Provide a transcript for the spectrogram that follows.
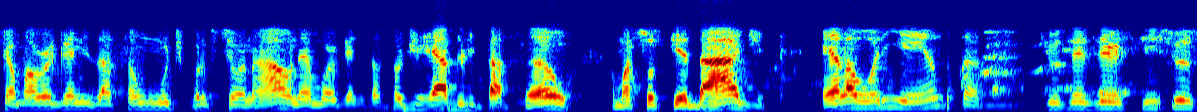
que é uma organização multiprofissional, né, uma organização de reabilitação, uma sociedade, ela orienta que os exercícios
